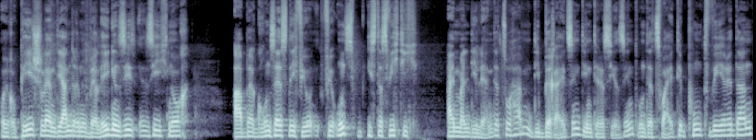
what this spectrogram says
europäische Länder, die anderen überlegen sie, sich noch. Aber grundsätzlich für, für uns ist das wichtig, einmal die Länder zu haben, die bereit sind, die interessiert sind. Und der zweite Punkt wäre dann,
